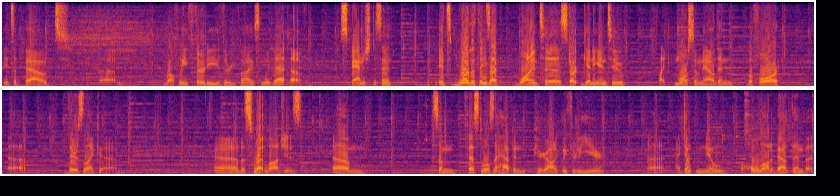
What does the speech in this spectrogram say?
it's about um, roughly 30, 35, something like that, of Spanish descent. It's one of the things I've wanted to start getting into, like more so now than before. Uh, there's like um, uh, the sweat lodges, um, some festivals that happen periodically through the year. Uh, I don't know a whole lot about them, but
